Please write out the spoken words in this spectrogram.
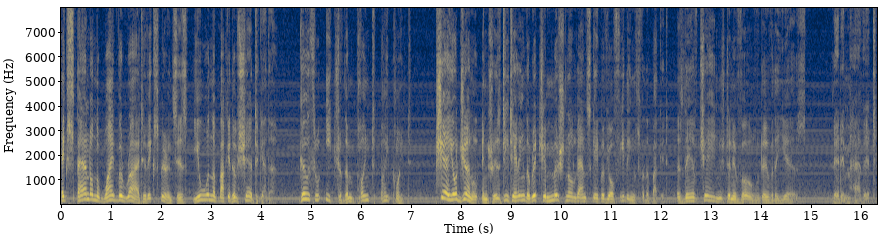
Expand on the wide variety of experiences you and the bucket have shared together. Go through each of them point by point. Share your journal entries detailing the rich emotional landscape of your feelings for the bucket as they have changed and evolved over the years. Let him have it.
